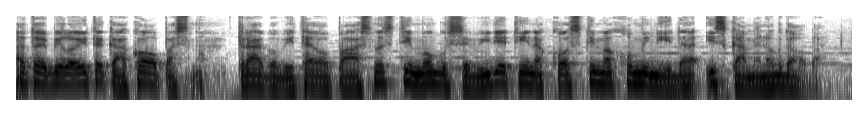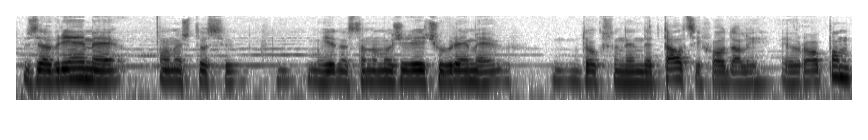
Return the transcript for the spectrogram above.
a to je bilo i tekako opasno. Tragovi te opasnosti mogu se vidjeti i na kostima hominida iz kamenog doba. Za vrijeme, ono što se jednostavno može reći u vrijeme dok su nendertalci hodali Europom,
